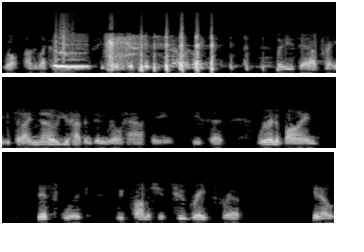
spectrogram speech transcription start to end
Well, I was like, I was like, but he said, I pray. He said, I know you haven't been real happy. He said, we're in a bind. This would, we promise you two great scripts. You know,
